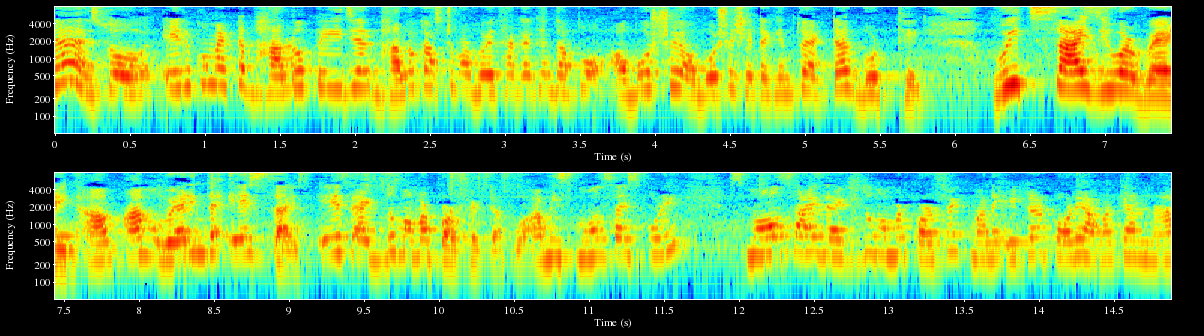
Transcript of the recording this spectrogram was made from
হ্যাঁ সো এরকম একটা ভালো পেজের ভালো কাস্টমার হয়ে থাকা কিন্তু আপু অবশ্যই অবশ্যই সেটা কিন্তু একটা good thing which size you are wearing I am wearing the S size S একদম আমার পারফেক্ট আপু। আমি স্মল সাইজ পরি। স্মল সাইজ একদম আমার পারফেক্ট মানে এটার পরে আমাকে আর না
